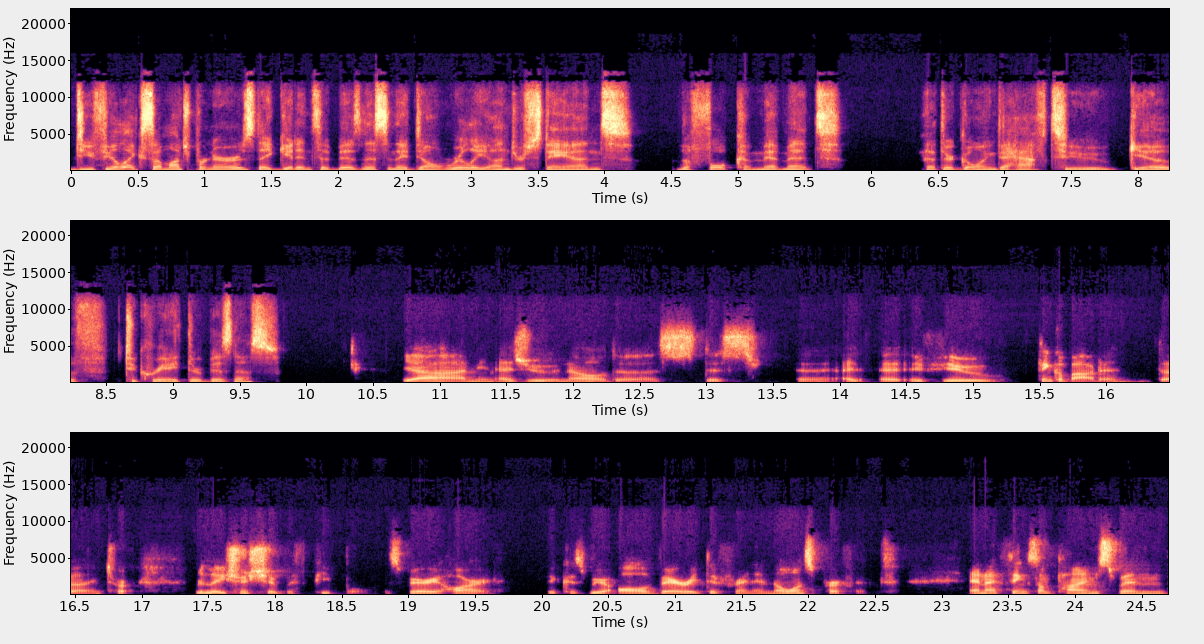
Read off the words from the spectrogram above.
do you feel like some entrepreneurs they get into business and they don't really understand the full commitment that they're going to have to give to create their business? Yeah, I mean, as you know, this this uh, if you think about it, the inter- relationship with people is very hard because we are all very different and no one's perfect. And I think sometimes when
